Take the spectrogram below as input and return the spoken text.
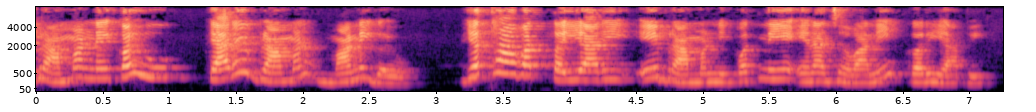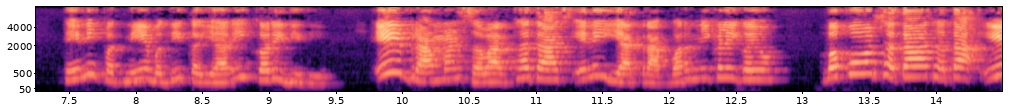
બ્રાહ્મણને કહ્યું, ત્યારે બ્રાહ્મણ માની ગયો. યથાવત તૈયારી એ બ્રાહ્મણની પત્નીએ એના જવાની કરી આપી. તેની પત્નીએ બધી તૈયારી કરી દીધી. એ બ્રાહ્મણ સવાર થતાં જ એની યાત્રા પર નીકળી ગયો. બપોર થતા થતા એ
